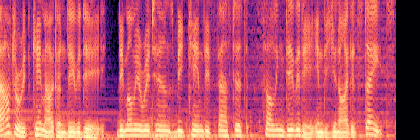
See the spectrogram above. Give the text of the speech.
After it came out on DVD, The Mummy Returns became the fastest selling DVD in the United States,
